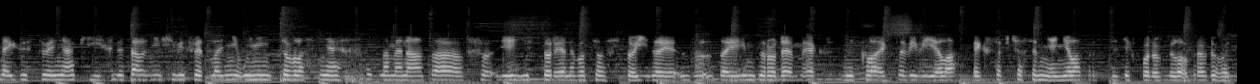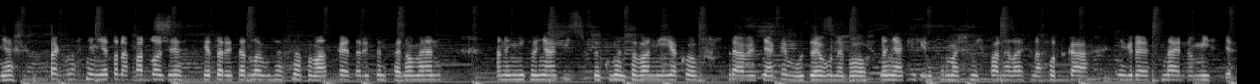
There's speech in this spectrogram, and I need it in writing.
neexistuje nějaký detailnější vysvětlení u ní, co vlastně znamená ta její historie, nebo co stojí za, je, za jejím zrodem, jak vznikla, jak se vyvíjela, jak se v čase měnila, protože těch podob bylo opravdu hodně. Tak vlastně mě to napadlo, že je tady tahle úžasná památka, je tady ten fenomén a není to nějak víc dokumentovaný jako právě v nějakém muzeu nebo na nějakých informačních panelech, na fotkách někde na jednom místě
